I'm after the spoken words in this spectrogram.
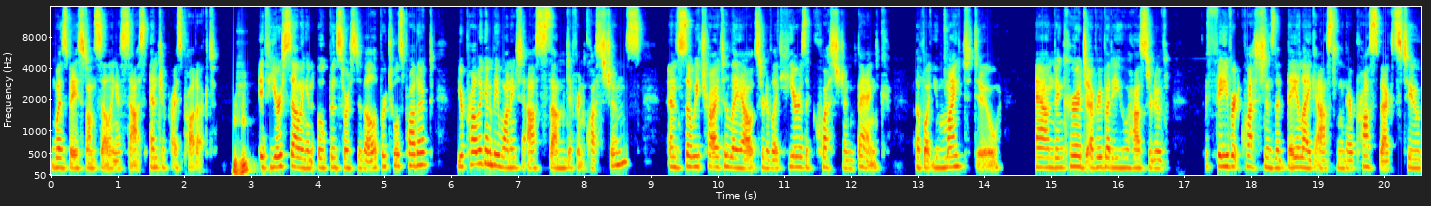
was based on selling a SaaS enterprise product. Mm-hmm. If you're selling an open source developer tools product, you're probably going to be wanting to ask some different questions. And so we try to lay out sort of like here is a question bank of what you might do and encourage everybody who has sort of favorite questions that they like asking their prospects to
